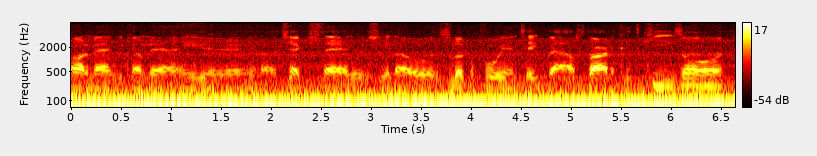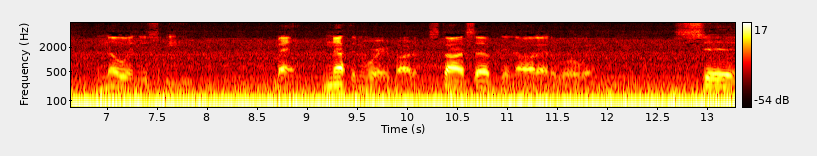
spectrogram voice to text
Automatically come down here, you know, check status, you know, it's looking for intake valve starting because the key's on, no engine speed. Bang. Nothing to worry about. If it starts up, then all that'll go away. So,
